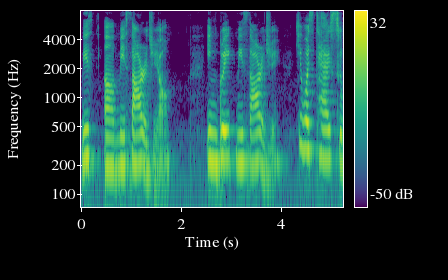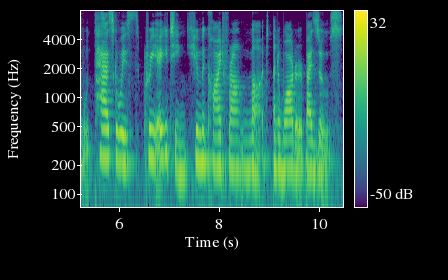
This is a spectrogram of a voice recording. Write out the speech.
myth, uh, mythology. In Greek mythology, he was tasked, tasked with creating humankind from mud and water by Zeus.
